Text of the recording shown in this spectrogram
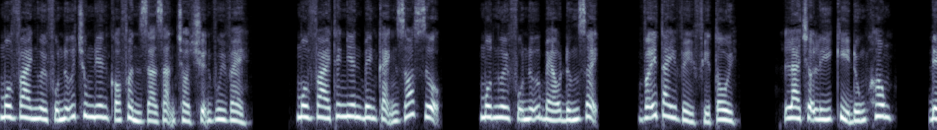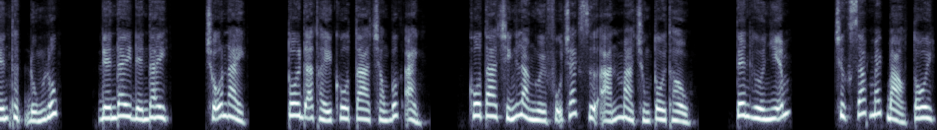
Một vài người phụ nữ trung niên có phần già dặn trò chuyện vui vẻ. Một vài thanh niên bên cạnh rót rượu, một người phụ nữ béo đứng dậy, vẫy tay về phía tôi. Là trợ lý Kỷ đúng không? Đến thật đúng lúc. Đến đây đến đây, chỗ này, tôi đã thấy cô ta trong bức ảnh. Cô ta chính là người phụ trách dự án mà chúng tôi thầu. Tên Hứa Nhiễm. Trực giác mách bảo tôi,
